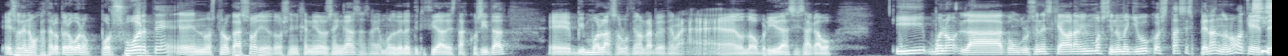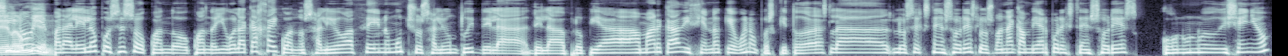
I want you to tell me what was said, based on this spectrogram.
eso tenemos que hacerlo. Pero bueno, por suerte, en nuestro caso, yo dos ingenieros en casa, sabemos de electricidad, de estas cositas, eh, vimos la solución rápido. Decimos, eh, dos bridas y se acabó. Y bueno, la conclusión es que ahora mismo, si no me equivoco, estás esperando, ¿no? A que sí, te sí, la no, y en paralelo, pues eso, cuando, cuando llegó la caja y cuando salió hace no mucho, salió un tuit de la, de la propia marca diciendo que, bueno, pues que todos los extensores los van a cambiar por extensores con un nuevo diseño,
